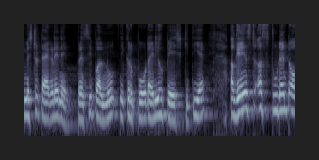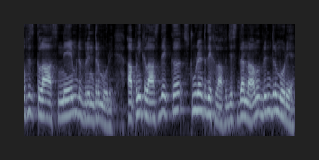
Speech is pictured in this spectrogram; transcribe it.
Mister Tagde ਨੇ ਪ੍ਰਿੰਸੀਪਲ ਨੂੰ ਇੱਕ ਰਿਪੋਰਟ ਜਿਹੜੀ ਉਹ ਪੇਸ਼ ਕੀਤੀ ਹੈ। Against a student of his class named Varinder More. ਆਪਣੀ ਕਲਾਸ ਦੇ ਇੱਕ ਸਟੂਡੈਂਟ ਦੇ ਖਿਲਾਫ, ਜਿਸ ਦਾ ਨਾਮ ਵਰਿੰਦਰ ਮੋਰੇ ਹੈ।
